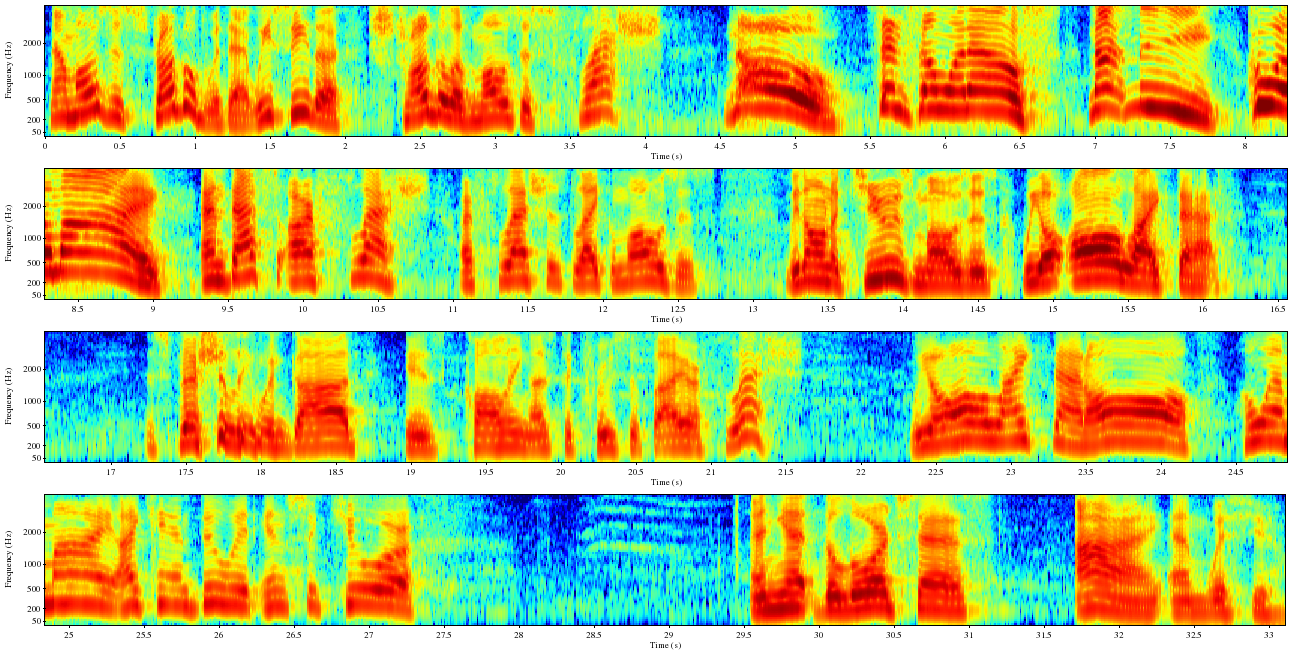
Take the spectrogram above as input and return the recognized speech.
Now, Moses struggled with that. We see the struggle of Moses' flesh. No, send someone else, not me. Who am I? And that's our flesh. Our flesh is like Moses. We don't accuse Moses. We are all like that, especially when God is calling us to crucify our flesh. We are all like that. All, who am I? I can't do it, insecure. And yet the Lord says, I am with you.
